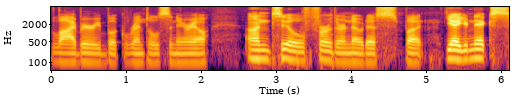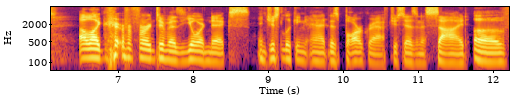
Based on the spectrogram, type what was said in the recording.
library book rental scenario until further notice. But yeah, your Knicks. I like referring to him as your Knicks. And just looking at this bar graph, just as an aside, of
